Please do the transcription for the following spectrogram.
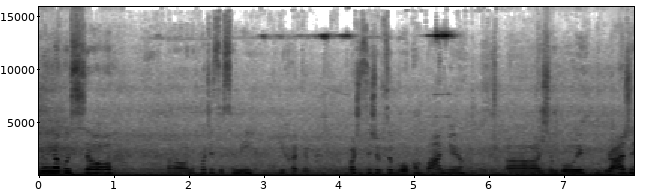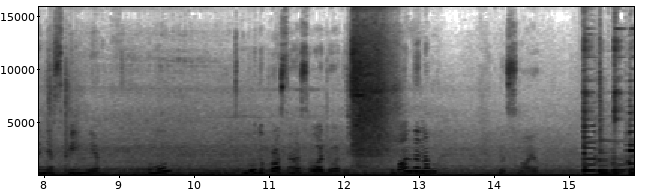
Ну, якось о, о, не хочеться самі їхати. Хочеться, щоб це було компанією, щоб були враження спільні. Тому буду просто насолоджуватись Лондоном весною.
